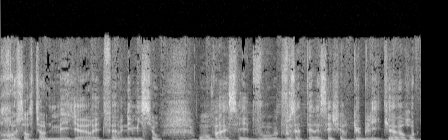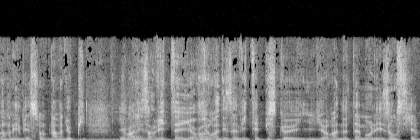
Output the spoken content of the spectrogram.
ressortir le meilleur et de faire une émission où on va essayer de vous, de vous intéresser, cher public, euh, reparler bien sûr de la radio. Puis il y aura des invités. Il y aura, il y aura des invités puisqu'il y aura notamment les anciens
